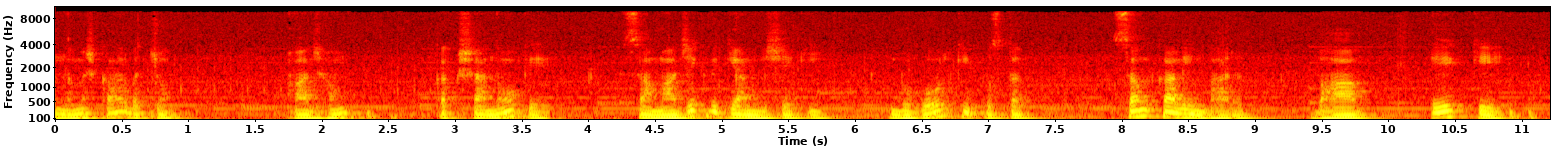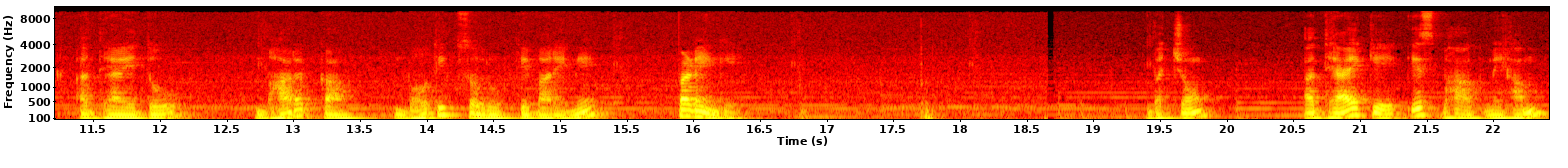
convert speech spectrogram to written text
नमस्कार बच्चों। आज हम कक्षा नौ के सामाजिक विज्ञान विषय की भूगोल की पुस्तक, समकालीन भारत, भाग एक के अध्याय दो, भारत का भौतिक स्वरूप के बारे में पढ़ेंगे। बच्चों, अध्याय के इस भाग में हम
